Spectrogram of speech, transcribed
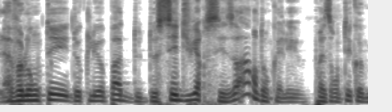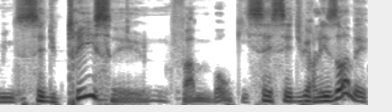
la volonté de Cléopâtre de, séduire César, donc elle est présentée comme une séductrice et une femme bon qui sait séduire les hommes et,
